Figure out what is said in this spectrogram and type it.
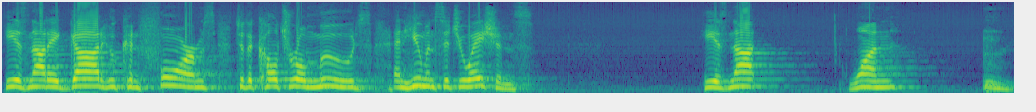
He is not a God who conforms to the cultural moods and human situations. He is not one who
